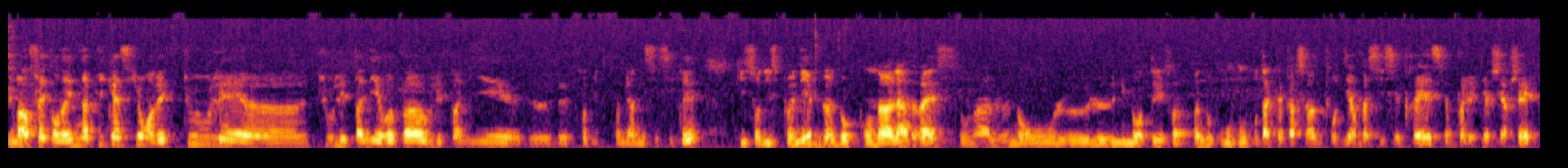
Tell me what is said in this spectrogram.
Bah, en fait, on a une application avec tous les, euh, tous les paniers repas ou les paniers de, de produits de première nécessité qui sont disponibles. Donc, on a l'adresse, on a le nom, le, le numéro de téléphone. Donc, on, on contacte la personne pour dire bah, si c'est prêt, si on peut aller venir chercher.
